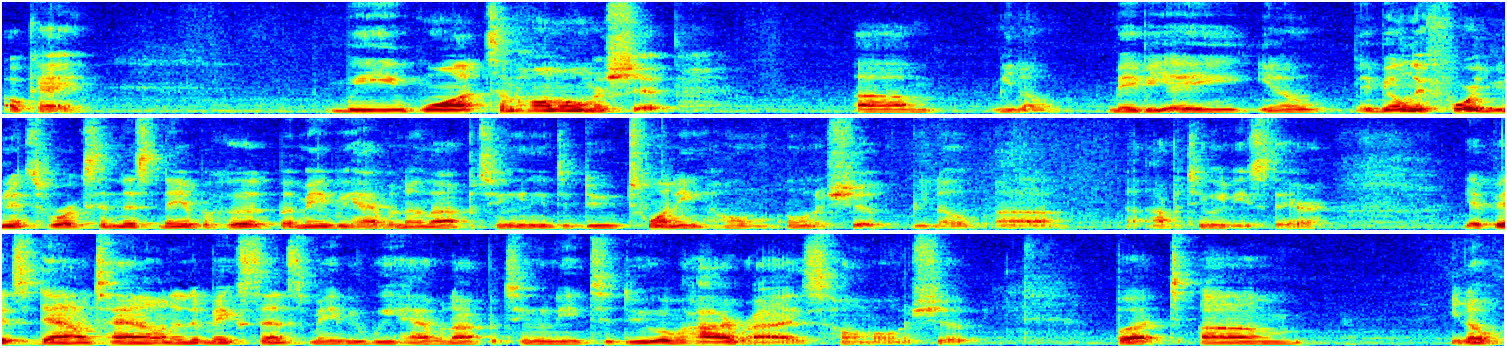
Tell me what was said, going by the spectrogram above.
okay, we want some home ownership. Um, you know, maybe a, you know, maybe only four units works in this neighborhood, but maybe we have another opportunity to do 20 home ownership, you know, uh, opportunities there. If it's downtown and it makes sense, maybe we have an opportunity to do a high rise home ownership. But, um, you know,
